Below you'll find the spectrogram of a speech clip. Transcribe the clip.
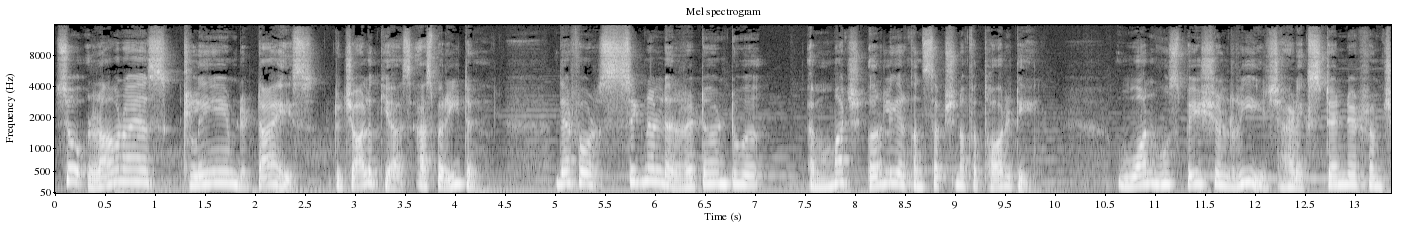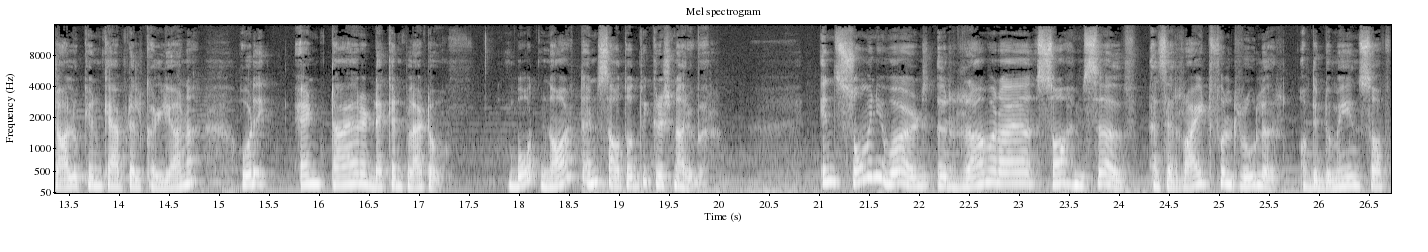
So Ramaraya's claimed ties to Chalukyas, as per Eaton, therefore signaled a return to a, a much earlier conception of authority, one whose spatial reach had extended from Chalukyan capital Kalyana over the entire Deccan plateau both north and south of the Krishna River. In so many words, Ramaraya saw himself as a rightful ruler of the domains of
